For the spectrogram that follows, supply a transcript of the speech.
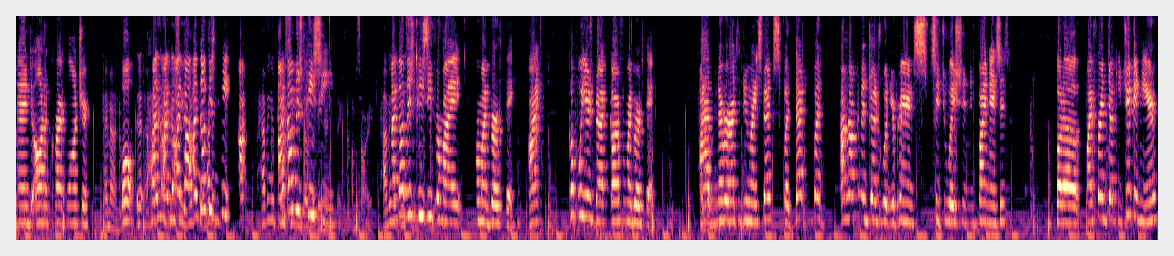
and on a crack launcher. Hey man. Well, Uh, I, having a I, I PC got, I having- got this. having- I, Having a PC I got this PC. I'm sorry. Having I got this PC for my for my birthday. I, a couple years back, got it for my birthday. I have never had to do my specs, but that, but I'm not gonna judge what your parents' situation and finances. But uh, my friend Ducky Chicken here,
